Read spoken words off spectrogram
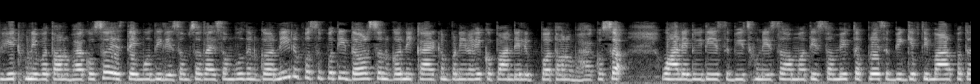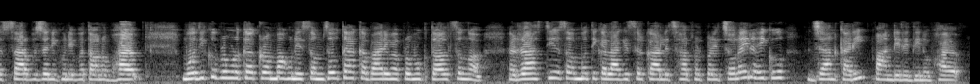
भेट हुने बताउनु भएको छ। यस्तै मोदीले संसदलाई सम्बोधन गर्ने र पशुपति दर्शन गर्ने कार्यक्रम पनि रहेको पाण्डेले बताउनु भएको छ। उहाँले दुई देश बीच हुने सहमति संयुक्त प्रेस विज्ञप्ति मार्फत सार्वजनिक हुने बताउनु भयो। मोदीको भ्रमणका क्रममा हुने सम्झौताका बारेमा प्रमुख दलसँग राष्ट्रिय सहमतिका लागि सरकारले छलफल पनि चलाइरहेको जानकारी पाण्डेले दिनुभयो।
